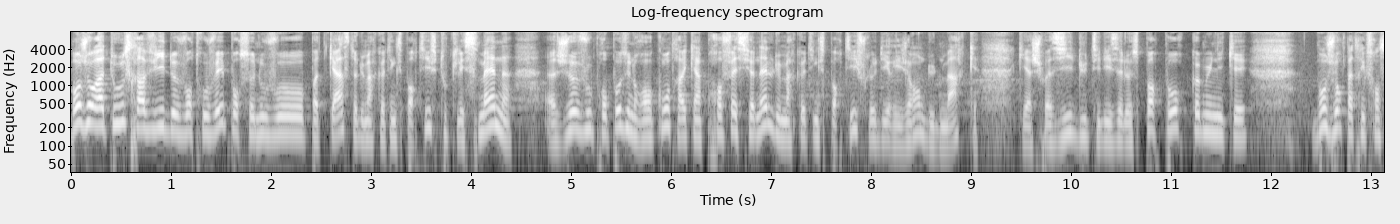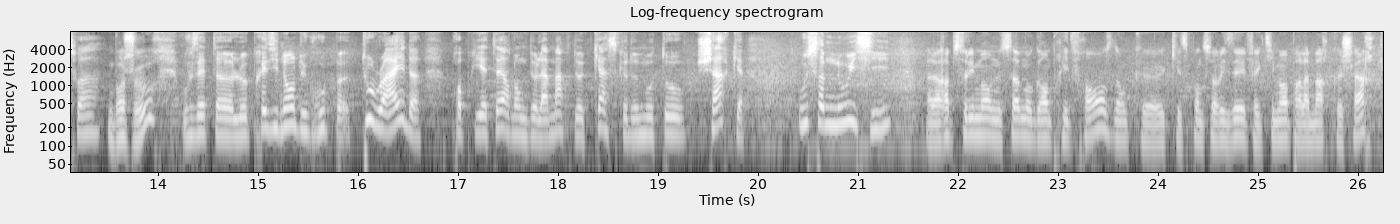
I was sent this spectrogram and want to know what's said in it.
Bonjour à tous, ravi de vous retrouver pour ce nouveau podcast du marketing sportif. Toutes les semaines, je vous propose une rencontre avec un professionnel du marketing sportif, le dirigeant d'une marque qui a choisi d'utiliser le sport pour communiquer. Bonjour Patrick François. Bonjour. Vous êtes euh, le président du groupe To Ride, propriétaire donc de la marque de casque de moto Shark. Où sommes-nous ici? Alors absolument, nous sommes au Grand Prix de France, donc euh, qui est sponsorisé effectivement par la marque Shark.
